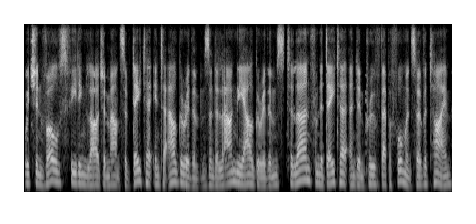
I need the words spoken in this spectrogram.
which involves feeding large amounts of data into algorithms and allowing the algorithms to learn from the data and improve their performance over time,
